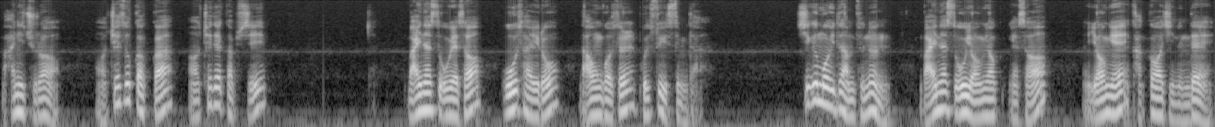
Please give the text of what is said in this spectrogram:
많이 줄어 어, 최소값과 어, 최대값이 마이너스 5에서 5 사이로 나온 것을 볼 수 있습니다. 시그모이드 함수는 마이너스 5 영역에서 0에 가까워지는데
